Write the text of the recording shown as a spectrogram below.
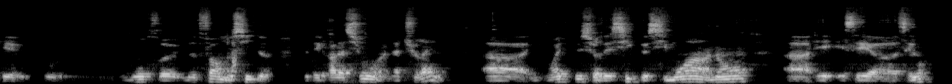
qui est une autre, une autre forme aussi de, de dégradation naturelle, ils vont être plus sur des cycles de 6 mois, 1 an, euh, et, et c'est euh, long.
